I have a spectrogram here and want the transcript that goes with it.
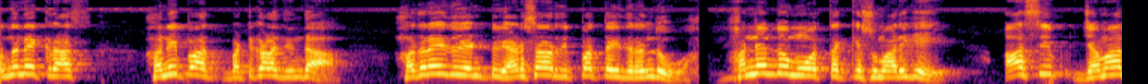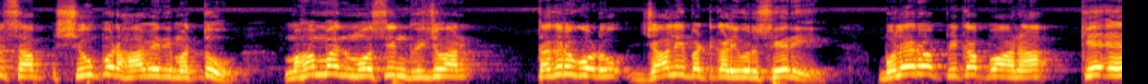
ಒಂದನೇ ಕ್ರಾಸ್ ಹನಿಪಾತ್ ಭಟ್ಕಳದಿಂದ ಹದಿನೈದು ಎಂಟು ಎರಡು ಸಾವಿರದ ಇಪ್ಪತ್ತೈದರಂದು ಹನ್ನೊಂದು ಮೂವತ್ತಕ್ಕೆ ಸುಮಾರಿಗೆ ಆಸಿಫ್ ಜಮಾಲ್ ಸಾಬ್, ಶಿವಪುರ ಹಾವೇರಿ ಮತ್ತು ಮೊಹಮ್ಮದ್ ಮೋಸಿನ್ ರಿಜ್ವಾನ್ ತಗರುಗೋಡು, ಜಾಲಿ ಭಟ್ಗಳು ಇವರು ಸೇರಿ ಬೊಲೆರೋ ಪಿಕಪ್ ವಾಹನ K A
